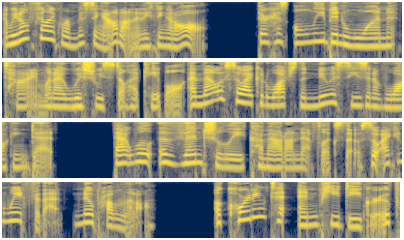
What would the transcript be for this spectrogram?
and we don't feel like we're missing out on anything at all. There has only been one time when I wish we still had cable, and that was so I could watch the newest season of Walking Dead. That will eventually come out on Netflix, though, so I can wait for that. No problem at all. According to NPD Group,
